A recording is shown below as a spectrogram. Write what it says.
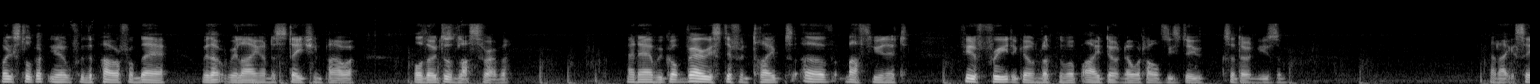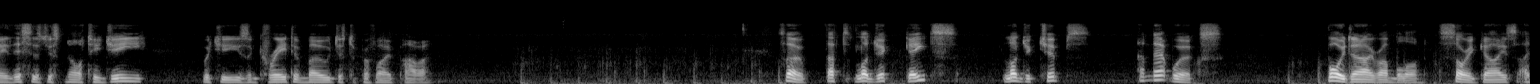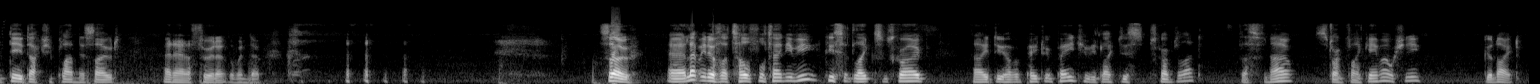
But it's still got you know for the power from there without relying on the station power. Although it doesn't last forever. And then we've got various different types of math unit. Feel free to go and look them up. I don't know what all these do because I don't use them. And like I say, this is just an RTG, which you use in creative mode just to provide power. So that's logic gates, logic chips, and networks. Boy did I rumble on. Sorry guys, I did actually plan this out, and then I threw it out the window. so, uh, let me know if that's helpful to any of you. Please hit like, subscribe. I do have a Patreon page if you'd like to subscribe to that. That's for now. Dragonfly Gamer wishing you good night.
